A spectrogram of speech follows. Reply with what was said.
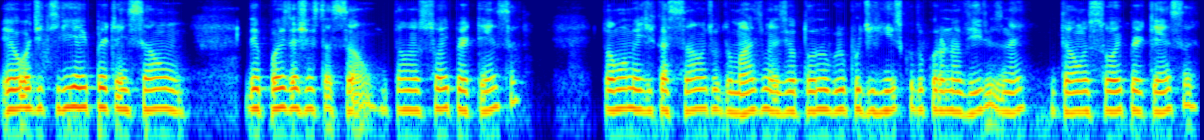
eu adquiri a hipertensão depois da gestação, então eu sou hipertensa, tomo medicação e tudo mais, mas eu tô no grupo de risco do coronavírus, né? Então eu sou hipertensa,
